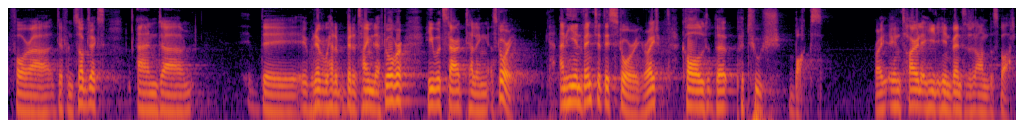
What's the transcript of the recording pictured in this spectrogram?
for uh, different subjects. And uh, the, whenever we had a bit of time left over, he would start telling a story. And he invented this story, right, called the Patouche box. Right, entirely, he, he invented it on the spot,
